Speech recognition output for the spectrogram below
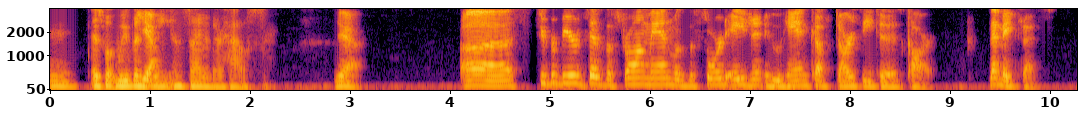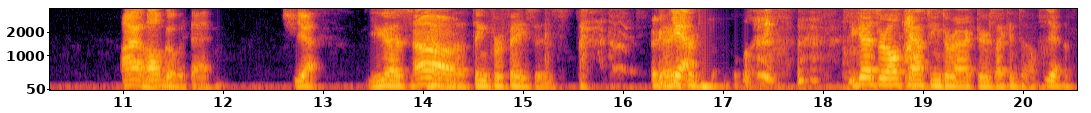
Mm. Is what we've been Yeah. seeing inside of their house. yeah. Uh, Superbeard says the strong man was the sword agent who handcuffed Darcy to his car. That makes sense. I, I'll Oh. go with that. Yeah. You guys Oh. have a thing for faces. Very yeah. forgettable. you guys are all casting directors, I can tell. Yeah. That's.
